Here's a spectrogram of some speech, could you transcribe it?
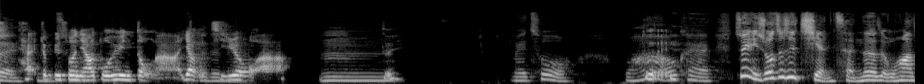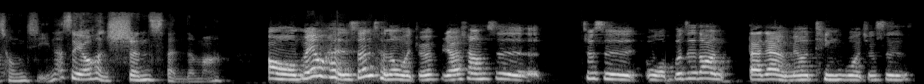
心态。就比如说你要多运动啊，要有肌肉啊，嗯，对，没错。哇，OK，所以你说这是浅层的文化冲击，那是有很深层的吗？哦，没有很深层的，我觉得比较像是，就是我不知道大家有没有听过，就是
